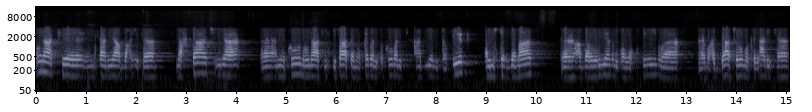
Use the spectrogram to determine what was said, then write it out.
هناك امكانيات ضعيفة. نحتاج إلى أن يكون هناك التفاته من قبل الحكومة الاتحادية لتوفير المستلزمات الضرورية للمتطوعين ومعداتهم وكذلك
